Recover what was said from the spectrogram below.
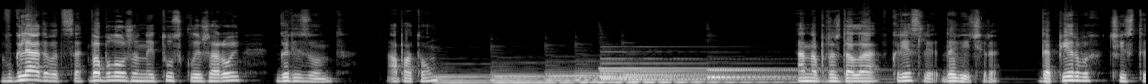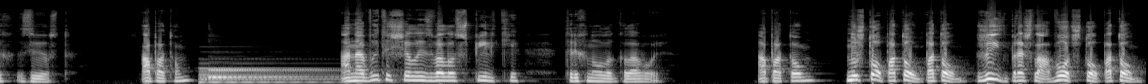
вглядываться в обложенный тусклой жарой горизонт. А потом... Она прождала в кресле до вечера, до первых чистых звезд. А потом... Она вытащила из волос шпильки, тряхнула головой. А потом? Ну что потом, потом? Жизнь прошла, вот что потом.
